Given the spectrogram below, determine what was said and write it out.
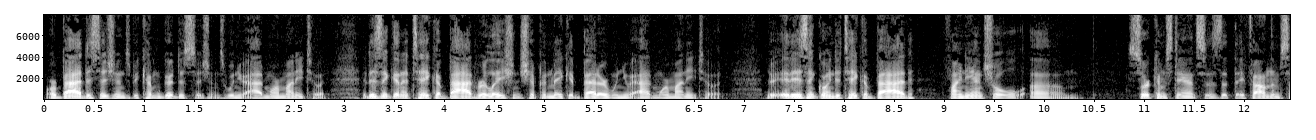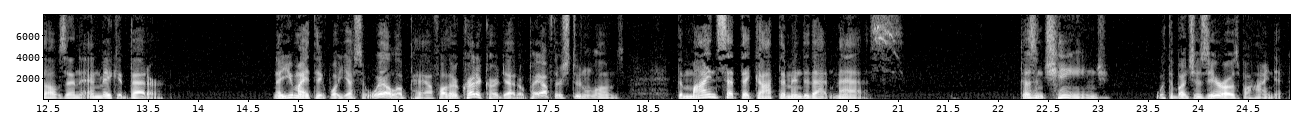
or bad decisions become good decisions when you add more money to it. It isn't going to take a bad relationship and make it better when you add more money to it. It isn't going to take a bad financial um, circumstances that they found themselves in and make it better. Now, you might think, well, yes, it will. It'll pay off all their credit card debt. It'll pay off their student loans. The mindset that got them into that mess doesn't change with a bunch of zeros behind it.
